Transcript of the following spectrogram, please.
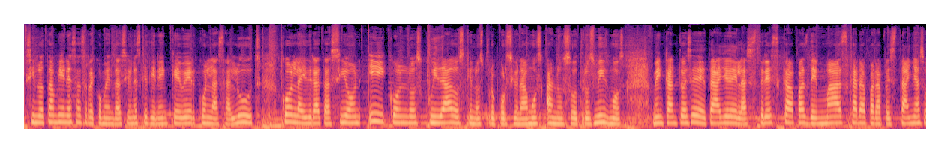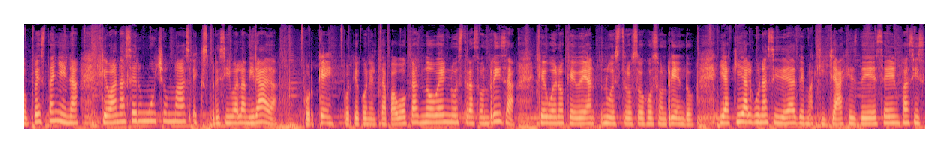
sino también esas recomendaciones que tienen que ver con la salud, con la hidratación y con los cuidados que nos proporcionamos a nosotros mismos. Me encantó ese detalle de las tres capas de máscara para pestañas o pestañina que van a hacer mucho más expresiva la mirada. ¿Por qué? Porque con el tapabocas no ven nuestra sonrisa. Qué bueno que vean nuestros ojos sonriendo. Y aquí algunas ideas de maquillaje maquillajes, de ese énfasis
